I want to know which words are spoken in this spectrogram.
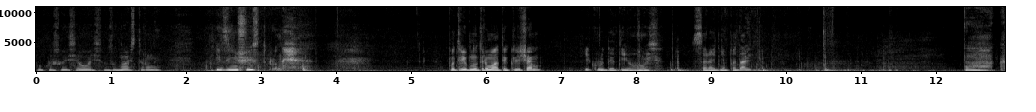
Фокусуйся ось з одної сторони і з іншої сторони. Потрібно тримати ключем і крутити його ось. Середня педаль. Так.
